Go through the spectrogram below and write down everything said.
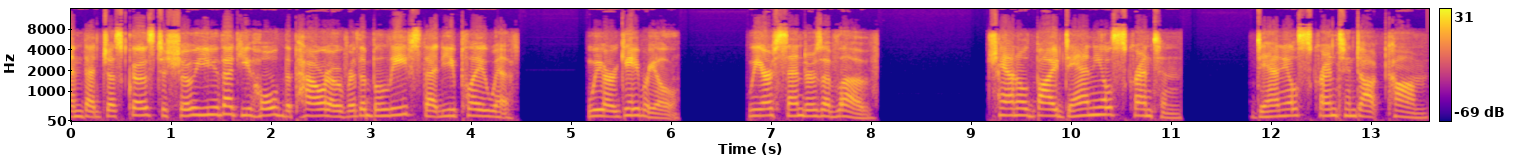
And that just goes to show you that you hold the power over the beliefs that you play with. We are Gabriel. We are senders of love. Channeled by Daniel Scranton. DanielScranton.com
